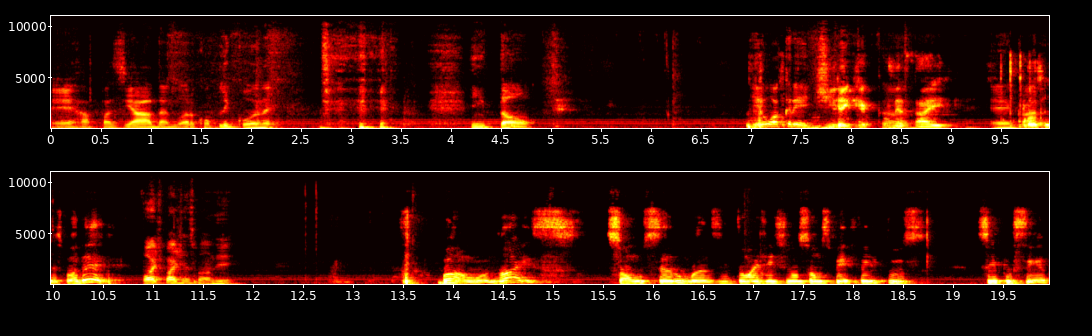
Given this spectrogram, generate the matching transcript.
É, rapaziada, agora complicou, né? então, eu acredito. Quem quer cara, começar aí? É, cara, Posso responder? Pode, pode responder. Bom, nós somos seres humanos, então a gente não somos perfeitos 100%.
